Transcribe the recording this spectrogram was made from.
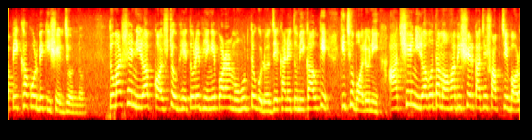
অপেক্ষা করবে কিসের জন্য। তোমার সেই নীরব কষ্ট ভেতরে ভেঙে পড়ার মুহূর্তগুলো যেখানে তুমি কাউকে কিছু বলনি, আজ সেই নীরবতা মহাবিশ্বের কাছে সবচেয়ে বড়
